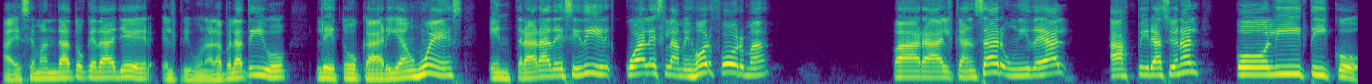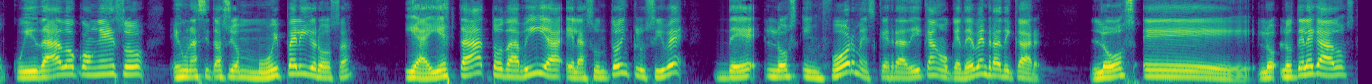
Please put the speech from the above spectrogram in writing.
a ese mandato que da ayer el Tribunal Apelativo, le tocaría a un juez entrar a decidir cuál es la mejor forma para alcanzar un ideal aspiracional político. Cuidado con eso, es una situación muy peligrosa y ahí está todavía el asunto inclusive de los informes que radican o que deben radicar los, eh, lo- los delegados,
